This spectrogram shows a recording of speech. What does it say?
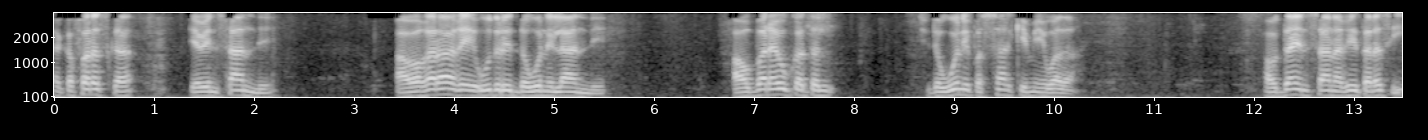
لکه فرض کا یو انسان دی او غراغه ودرې د ونې لاندې او بره یو قتل چې د ونې په سر کې میوه ده او دا انسان هغه ترسي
